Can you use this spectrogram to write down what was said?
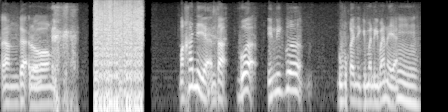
Ah, enggak dong. Makanya ya, entah gua ini gua gua bukannya gimana-gimana ya. Hmm.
